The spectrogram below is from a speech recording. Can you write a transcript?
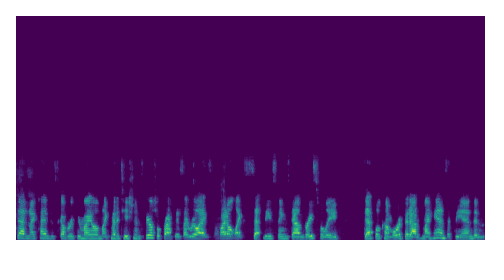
said, and I kind of discovered through my own like meditation and spiritual practice, I realized if I don't like set these things down gracefully, death will come rip it out of my hands at the end. And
